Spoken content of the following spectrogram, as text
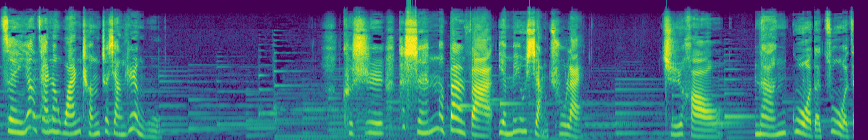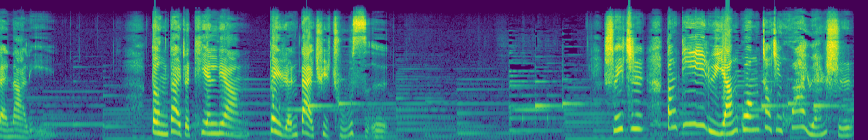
怎样才能完成这项任务，可是他什么办法也没有想出来，只好难过的坐在那里，等待着天亮被人带去处死。谁知当第一缕阳光照进花园时，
